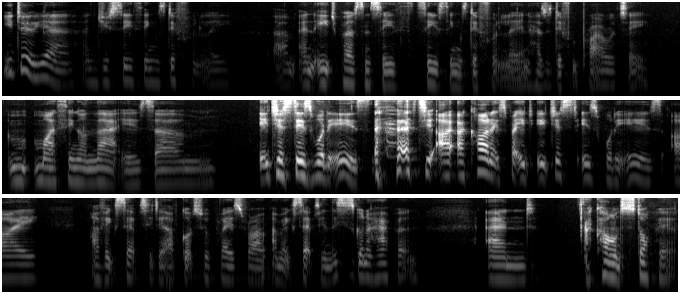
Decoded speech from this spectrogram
You do, yeah, and you see things differently, um, and each person sees sees things differently and has a different priority. M- my thing on that is, um, it just is what it is. I, I can't expect it, it. Just is what it is. I, I've accepted it. I've got to a place where I'm accepting this is going to happen, and I can't stop it,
